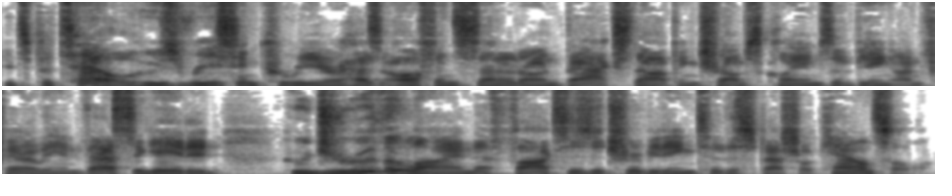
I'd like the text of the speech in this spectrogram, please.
It's Patel, whose recent career has often centered on backstopping Trump's claims of being unfairly investigated, who drew the line that Fox is attributing to the special counsel.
